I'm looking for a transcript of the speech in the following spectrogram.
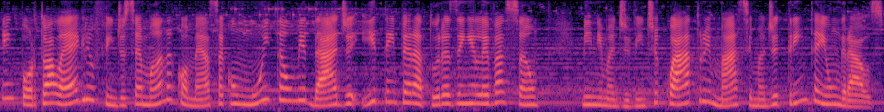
Em Porto Alegre, o fim de semana começa com muita umidade e temperaturas em elevação, mínima de 24 e máxima de 31 graus.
